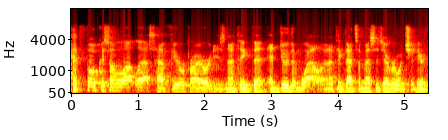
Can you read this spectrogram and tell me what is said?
focus on a lot less, have fewer priorities, and I think that and do them well. And I think that's a message everyone should hear.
